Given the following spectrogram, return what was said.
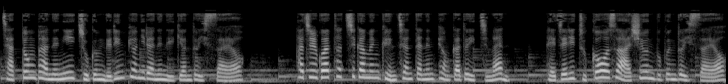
작동 반응이 조금 느린 편이라는 의견도 있어요. 화질과 터치감은 괜찮다는 평가도 있지만 베젤이 두꺼워서 아쉬운 부분도 있어요.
